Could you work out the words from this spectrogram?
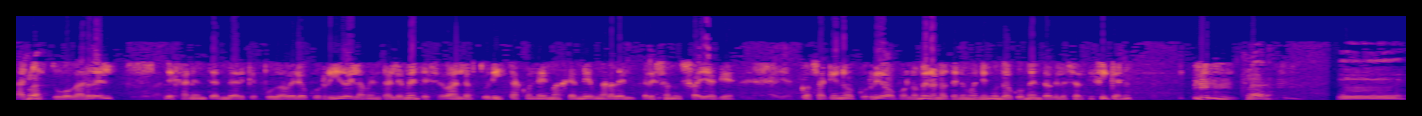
aquí estuvo Gardel, dejan entender que pudo haber ocurrido y lamentablemente se van los turistas con la imagen de un Gardel preso en Ushuaia, que cosa que no ocurrió, por lo menos no tenemos ningún documento que lo certifique, ¿no? claro. Eh,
